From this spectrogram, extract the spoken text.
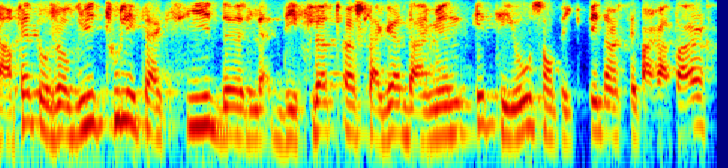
En fait, aujourd'hui, tous les taxis de, des flottes Hochelaga, Diamond et Théo sont équipés d'un séparateur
